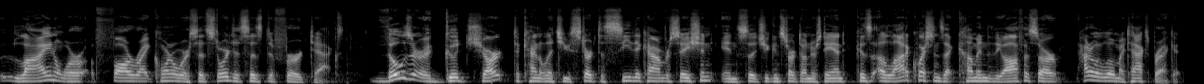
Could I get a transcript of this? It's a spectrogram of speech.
line or far right corner where it says storage, it says deferred tax. Those are a good chart to kind of let you start to see the conversation, and so that you can start to understand. Because a lot of questions that come into the office are, "How do I lower my tax bracket?"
